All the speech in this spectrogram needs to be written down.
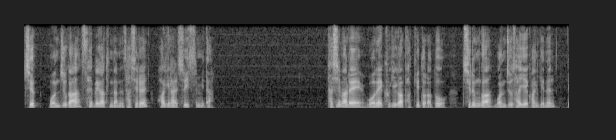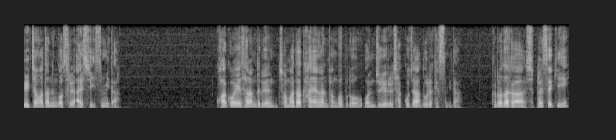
즉 원주가 3배가 된다는 사실을 확인할 수 있습니다. 다시 말해 원의 크기가 바뀌더라도 지름과 원주 사이의 관계는 일정하다는 것을 알 수 있습니다. 과거의 사람들은 저마다 다양한 방법으로 원주율을 찾고자 노력했습니다. 그러다가 18세기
